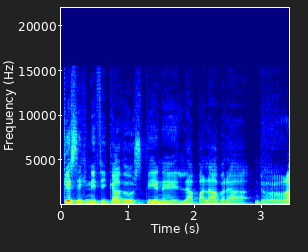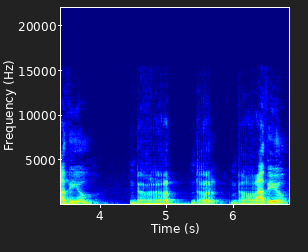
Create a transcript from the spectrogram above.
¿Qué significados tiene la palabra radio? Radio.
